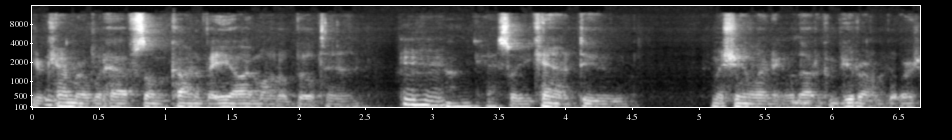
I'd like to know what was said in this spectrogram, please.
your mm-hmm. camera would have some kind of AI model built in. Mm-hmm. Okay. So you can't do machine learning without a computer on board.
